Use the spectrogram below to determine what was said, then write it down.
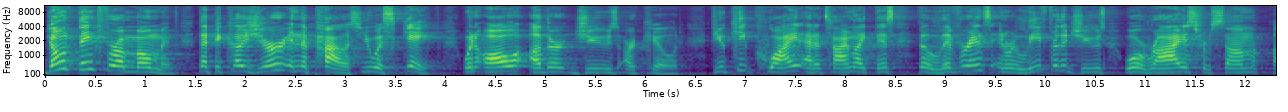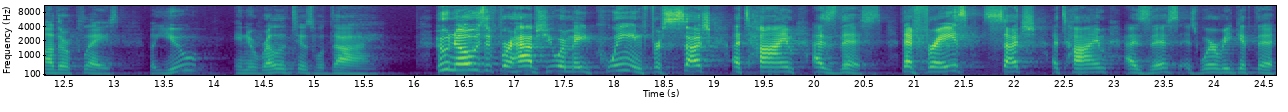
Don't think for a moment that because you're in the palace, you escape when all other Jews are killed. If you keep quiet at a time like this, deliverance and relief for the Jews will arise from some other place. But you and your relatives will die. Who knows if perhaps you were made queen for such a time as this? That phrase, such a time as this, is where we get the,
